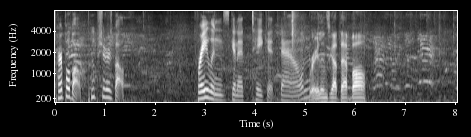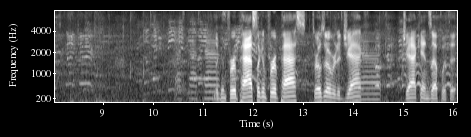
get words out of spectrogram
Purple ball. Poop shooter's ball. Braylon's gonna take it down. Braylon's got that ball. Pass, pass, pass. Looking for a pass, looking for a pass. Throws it over to Jack. Yeah. Jack ends up with it.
